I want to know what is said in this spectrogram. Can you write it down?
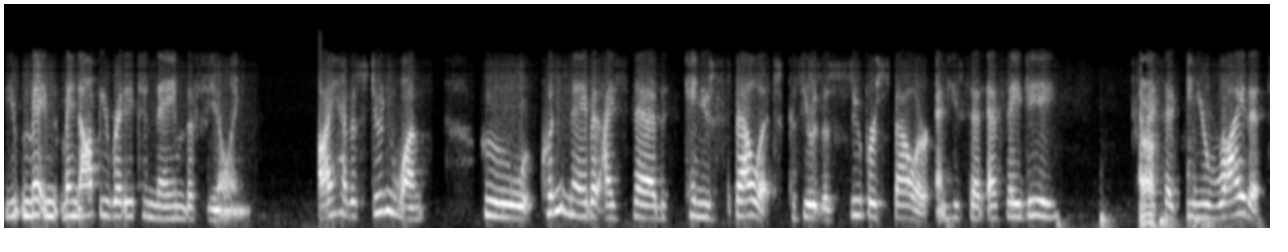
you may may not be ready to name the feeling. I had a student once who couldn't name it. I said, "Can you spell it?" Because he was a super speller, and he said S A D. And ah. I said, "Can you write it?"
